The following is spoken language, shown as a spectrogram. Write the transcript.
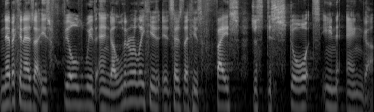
Nebuchadnezzar is filled with anger. Literally, it says that his face just distorts in anger.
